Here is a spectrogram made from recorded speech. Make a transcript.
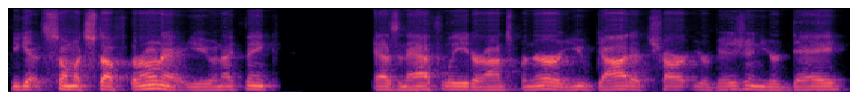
you get so much stuff thrown at you. And I think as an athlete or entrepreneur, you've got to chart your vision, your day.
